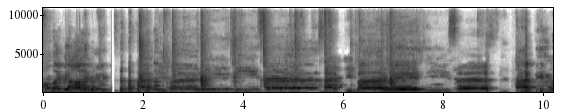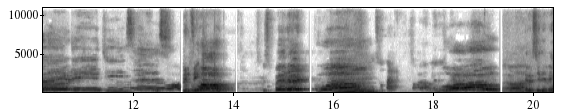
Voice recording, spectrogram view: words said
Oh my God! Happy birthday Happy birthday, Jesus. Happy birthday Jesus ತಿನ್ಸಿ wow spirit wow super wow ತಿರುಗಿಸಿದೀವಿ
